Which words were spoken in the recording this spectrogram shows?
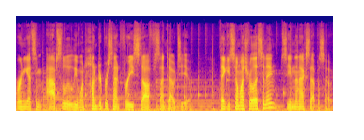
We're going to get some absolutely 100% free stuff sent out to you. Thank you so much for listening. See you in the next episode.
